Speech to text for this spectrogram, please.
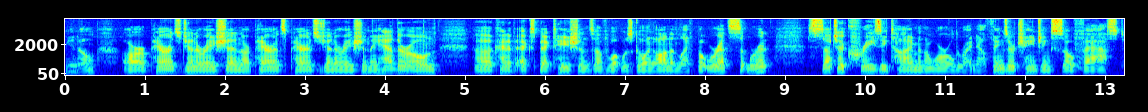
You know, our parents' generation, our parents' parents' generation, they had their own uh, kind of expectations of what was going on in life. But we're at we're at such a crazy time in the world right now. Things are changing so fast.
